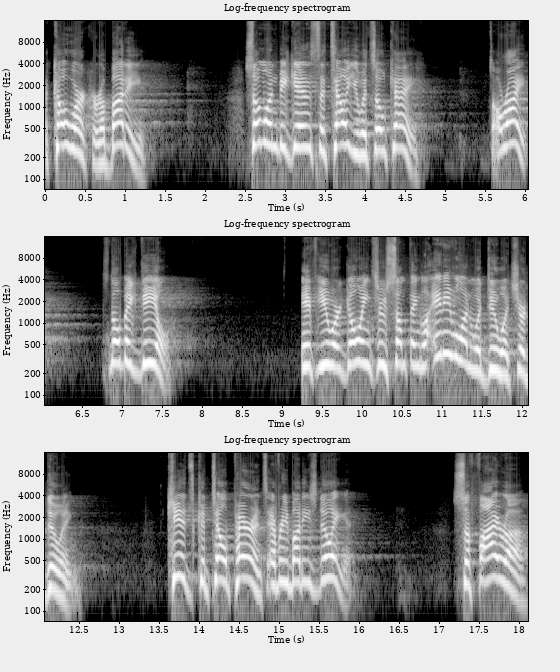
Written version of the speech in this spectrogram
a coworker, a buddy. Someone begins to tell you it's okay, it's all right, it's no big deal. If you were going through something like anyone would do what you're doing. Kids could tell parents everybody's doing it. Sapphira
